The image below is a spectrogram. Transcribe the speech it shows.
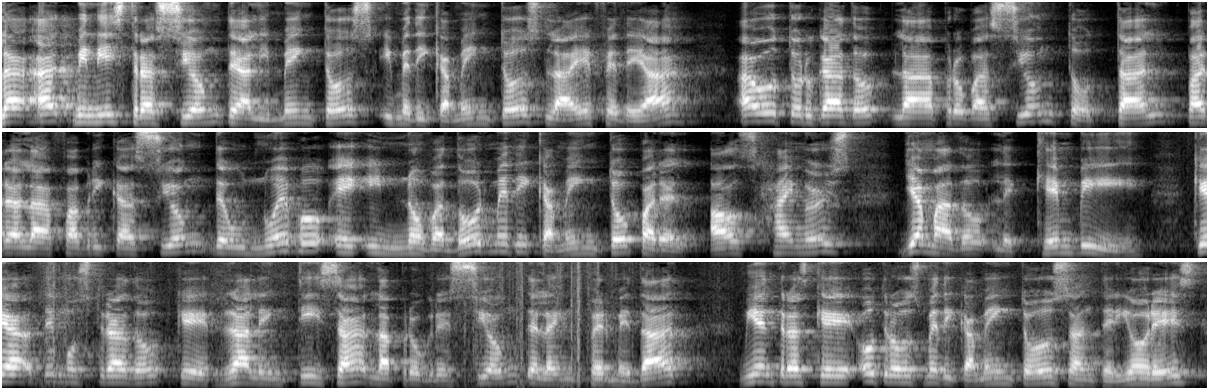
La Administración de Alimentos y Medicamentos, la FDA, ha otorgado la aprobación total para la fabricación de un nuevo e innovador medicamento para el Alzheimer's llamado Leqembi, que ha demostrado que ralentiza la progresión de la enfermedad, mientras que otros medicamentos anteriores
